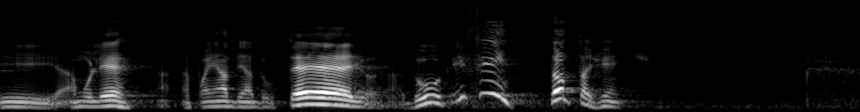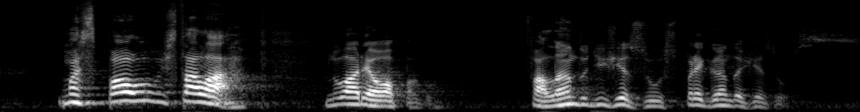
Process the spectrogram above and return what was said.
e a mulher apanhada em adultério, adulto, enfim, tanta gente. Mas Paulo está lá, no Areópago, falando de Jesus, pregando a Jesus.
